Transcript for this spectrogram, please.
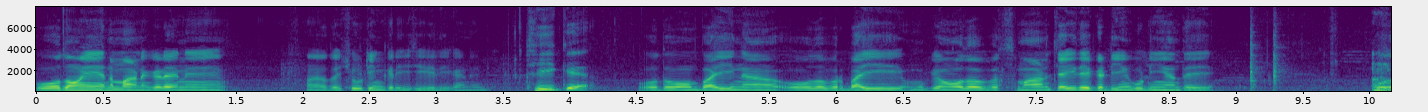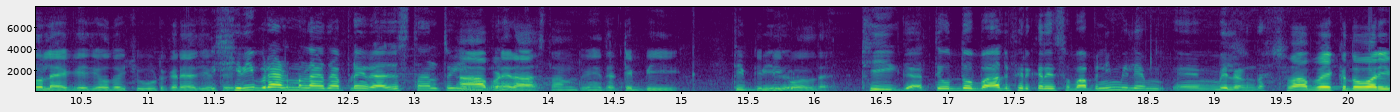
ਉਦੋਂ ਇਹ ਹਨੂੰਮਾਨਗੜ੍ਹ ਨੇ ਉਦੋਂ ਸ਼ੂਟਿੰਗ ਕਰੀ ਸੀ ਇਹਦੀ ਗਾਣੇ ਦੀ। ਠੀਕ ਹੈ। ਉਦੋਂ ਬਾਈ ਨਾਲ ਉਦੋਂ ਪਰ ਬਾਈ ਕਿਉਂ ਉਦੋਂ ਸਮਾਨ ਚਾਹੀਦੇ ਗੱਡੀਆਂ ਗੁੱਡੀਆਂ ਤੇ। ਉਦੋਂ ਲੈ ਗਏ ਸੀ ਉਦੋਂ ਸ਼ੂਟ ਕਰਿਆ ਸੀ ਉੱਥੇ। ਸ਼੍ਰੀ ਬਰਾੜ ਮੈਨੂੰ ਲੱਗਦਾ ਆਪਣੇ ਰਾਜਸਥਾਨ ਤੋਂ ਹੀ ਹਾਂ ਆਪਣੇ ਰਾਜਸਥਾਨ ਤੋਂ ਹੀ ਤੇ ਟਿੱਬੀ ਟਿੱਬੀ ਕੋਲ ਦਾ। ਠੀਕ ਆ ਤੇ ਤੋਂ ਬਾਅਦ ਫਿਰ ਕਦੇ ਸਬਬ ਨਹੀਂ ਅਹ, ਮਿਲਣ ਦਾ? ਸਵਾਬ ਇੱਕ ਦੋ ਵਾਰੀ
